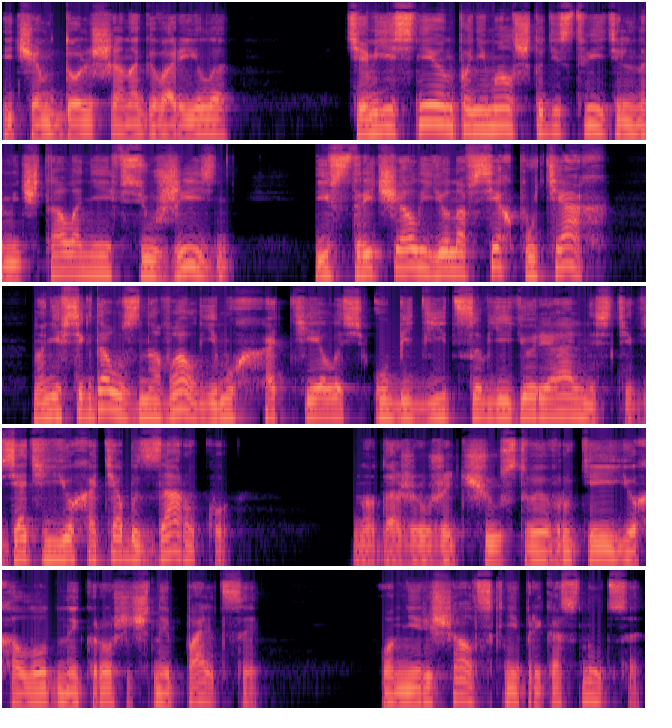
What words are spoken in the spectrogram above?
И чем дольше она говорила, тем яснее он понимал, что действительно мечтал о ней всю жизнь и встречал ее на всех путях, но не всегда узнавал, ему хотелось убедиться в ее реальности, взять ее хотя бы за руку. Но даже уже чувствуя в руке ее холодные крошечные пальцы, он не решался к ней прикоснуться.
